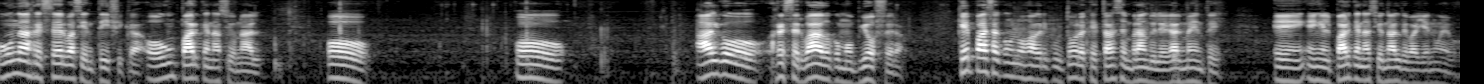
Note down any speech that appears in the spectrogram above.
una reserva científica o un parque nacional o, o algo reservado como biosfera, ¿qué pasa con los agricultores que están sembrando ilegalmente en, el Parque Nacional de Valle Nuevo?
